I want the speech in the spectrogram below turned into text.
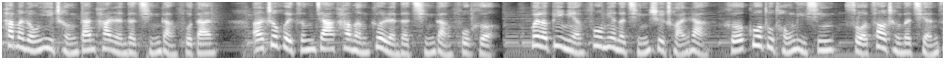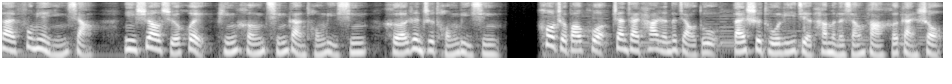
他们容易承担他人的情感负担，而这会增加他们个人的情感负荷。为了避免负面的情绪传染和过度同理心所造成的潜在负面影响，你需要学会平衡情感同理心和认知同理心。后者包括站在他人的角度来试图理解他们的想法和感受，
